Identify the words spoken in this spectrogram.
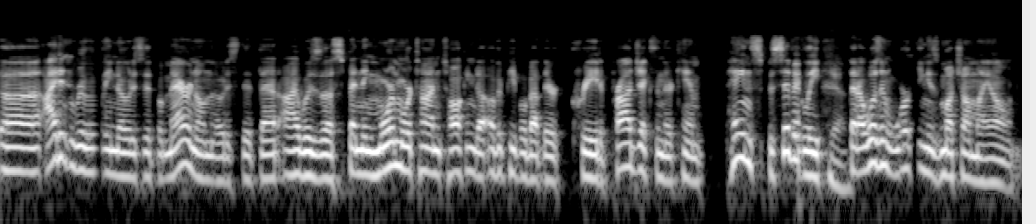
uh, I didn't really notice it, but Marinelle noticed it that I was uh, spending more and more time talking to other people about their creative projects and their campaigns specifically. Yeah. That I wasn't working as much on my own.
